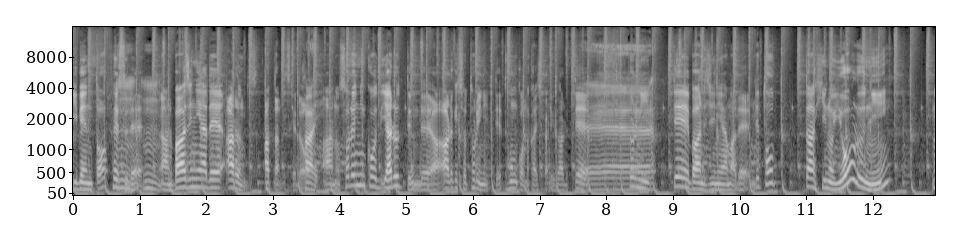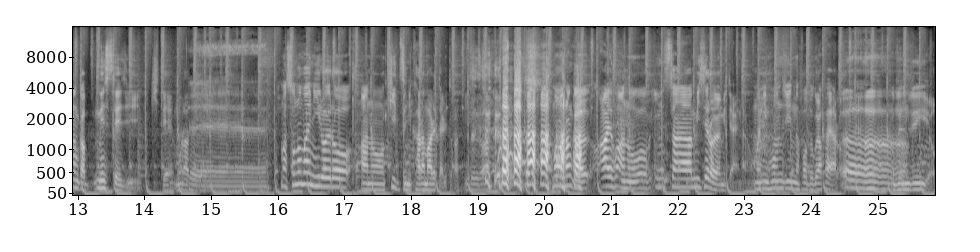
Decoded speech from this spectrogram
イベントフェスで、うんうん。あのバージニアであるんですあったんですけど、はい。あのそれにこうやるっていうんでああれちょっと取りに行って香港の会社から言われて、え取りに行ってバージニアまで。で撮った日の夜になんかメッセージ来てもらって、えまあ、その前にいろいろあのキッズに絡まれたりとかっていろいろあ まあなんか iPhone あのインスタ見せろよみたいな、まあ、日本人のフォトグラファーやろみたいな。全然いいよ、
